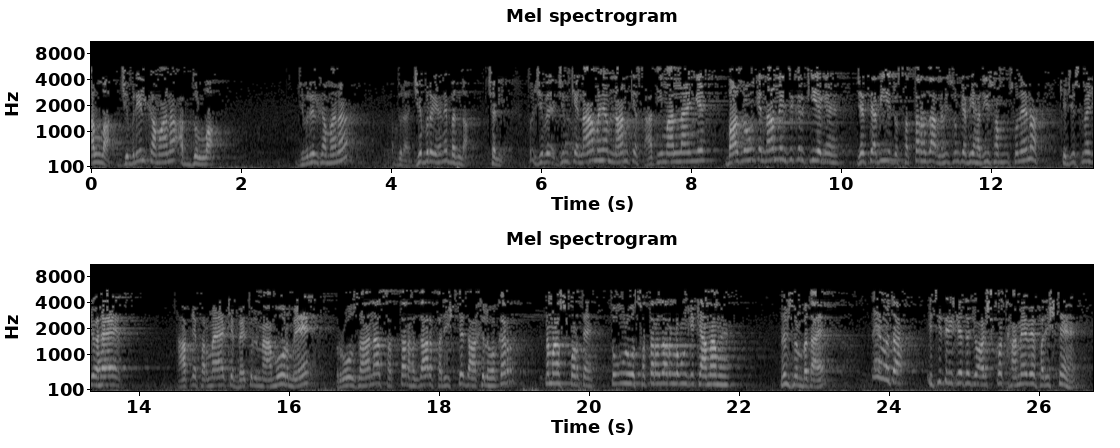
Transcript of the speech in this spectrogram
اللہ۔ جبریل کا معنی عبداللہ۔ جبریل کا معنی عبداللہ۔ جبر یعنی بندہ۔ چلیے۔ تو جن کے نام ہیں، ہم نام کے ساتھ ایمان لائیں گے۔ بعض لوگوں کے نام نہیں ذکر کیے گئے ہیں۔ جیسے ابھی یہ جو ستر ہزار نبی سن کے ابھی حدیث ہم سنے نا، کہ جس میں جو ہے، آپ نے فرمایا کہ بیت المعمور میں روزانہ ستر ہزار فرشتے داخل ہو کر نماز پڑھتے ہیں۔ تو وہ ستر ہزار لوگوں کے کیا نام ہے نبی وسلم بتائے۔ نہیں بتا اسی طریقے سے جو عرش کو تھامے ہوئے فرشتے ہیں،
